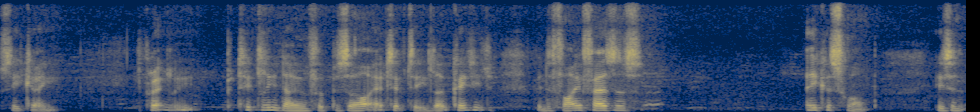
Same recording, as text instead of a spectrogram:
C K. Is particularly known for bizarre activity located in the 5,000 acre swamp is an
